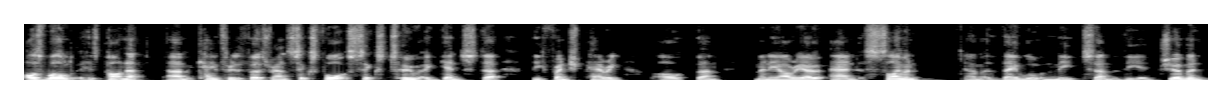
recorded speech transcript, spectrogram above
Oswald, his partner, um, came through the first round 6 4, 6 2 against the French pairing of um, Mannarino and Simon. Um, they will meet um, the German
